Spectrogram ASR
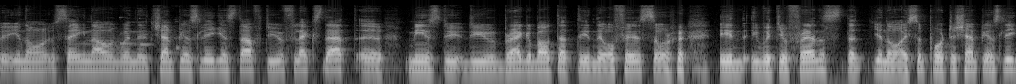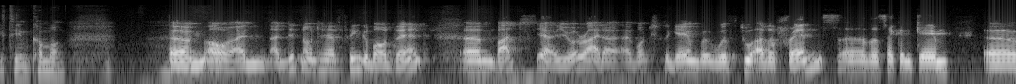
You know, saying now when the Champions League and stuff. Do you flex that? Uh, means do you- do you brag about that in the office or in with your friends that you know I support the Champions League team? Come on. Um, oh, I, I did not have think about that. Um, but yeah, you're right. I, I watched the game with, with two other friends. Uh, the second game uh,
